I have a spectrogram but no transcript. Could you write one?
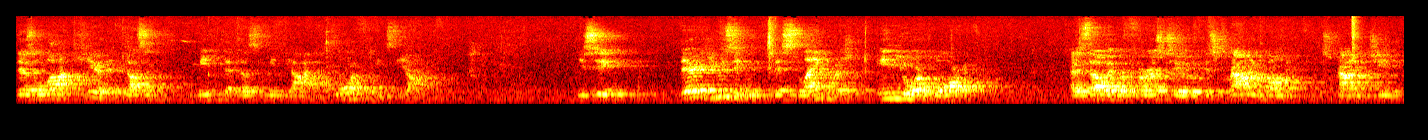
There's a lot here that doesn't meet that doesn't meet the eye. There's more than meets the eye. You see, they're using this language in your glory as though it refers to his crowning moment, his crowning achievement.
